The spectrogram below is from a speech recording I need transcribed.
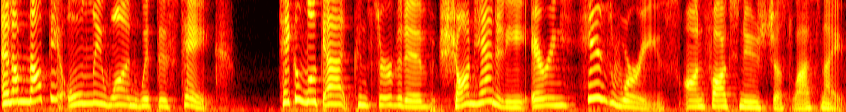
And I'm not the only one with this take. Take a look at conservative Sean Hannity airing his worries on Fox News just last night.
